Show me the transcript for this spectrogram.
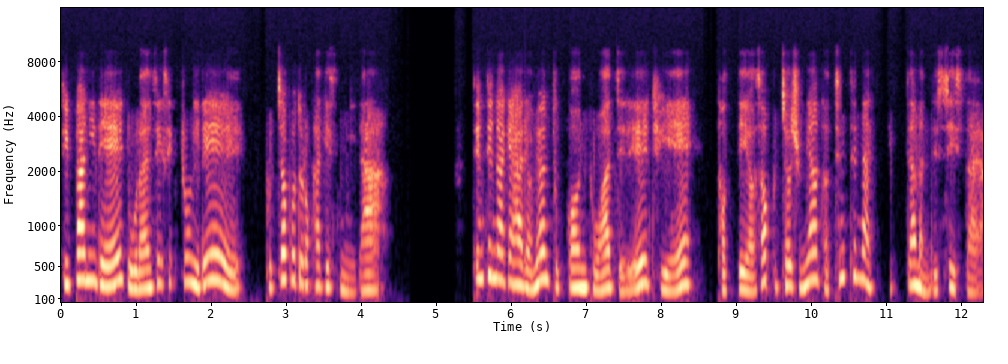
뒷판이 될 노란색 색종이를 붙여보도록 하겠습니다. 튼튼하게 하려면 두꺼운 도화지를 뒤에 덧대어서 붙여주면 더 튼튼한 입자 만들 수 있어요.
